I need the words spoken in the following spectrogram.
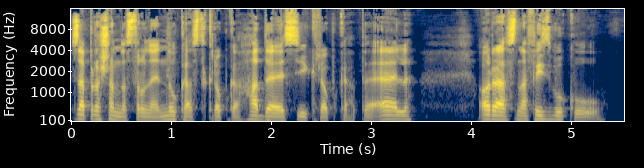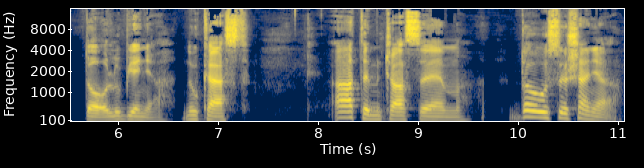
Zapraszam na stronę newcast.hdsi.pl oraz na Facebooku do lubienia Newcast. A tymczasem do usłyszenia.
